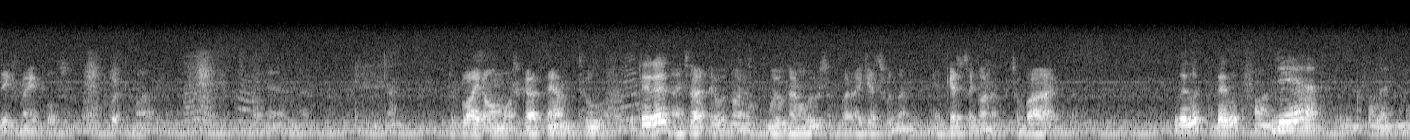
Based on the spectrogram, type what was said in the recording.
these maples and put them out. And uh, the blight almost got them too. Did it? I thought they were gonna, we were gonna lose them, but I guess we're gonna, I guess they're gonna survive. They look, they look fine. now. Yeah. Look fine now.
